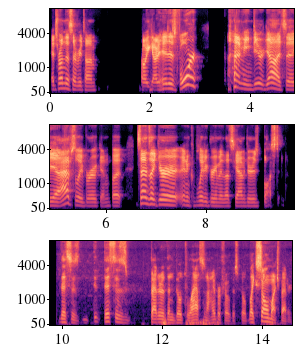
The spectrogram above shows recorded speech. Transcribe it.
it's run this every time. Oh, you got to hit his four? I mean, dear God. So, yeah, absolutely broken. But it sounds like you're in a complete agreement that Scavenger is busted. This is this is better than built to last in a hyper focus build. Like so much better.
